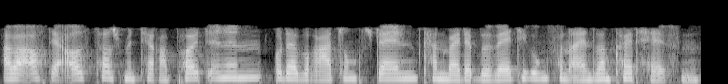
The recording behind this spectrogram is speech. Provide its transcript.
Aber auch der Austausch mit Therapeutinnen oder Beratungsstellen kann bei der Bewältigung von Einsamkeit helfen.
